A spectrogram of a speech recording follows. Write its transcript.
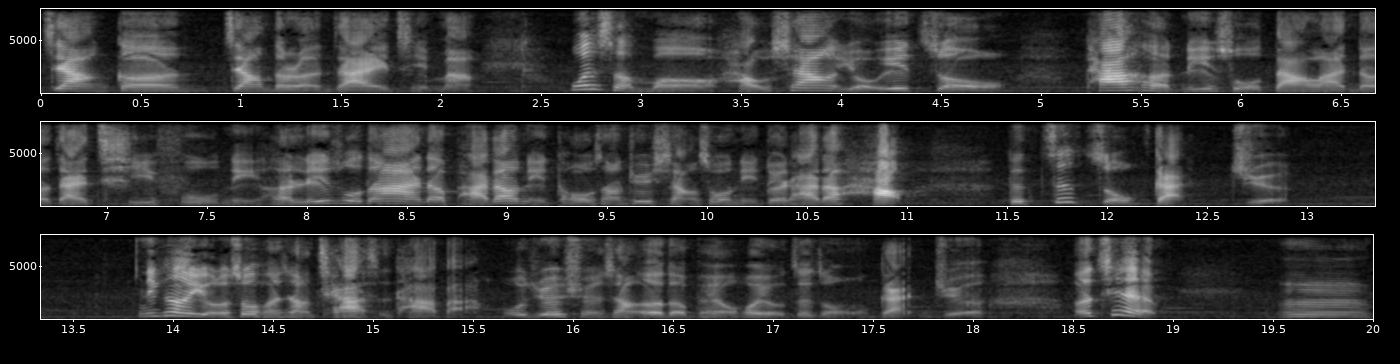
这样跟这样的人在一起吗？为什么好像有一种他很理所当然的在欺负你，很理所当然的爬到你头上去享受你对他的好的这种感觉？你可能有的时候很想掐死他吧？我觉得选项二的朋友会有这种感觉，而且，嗯，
